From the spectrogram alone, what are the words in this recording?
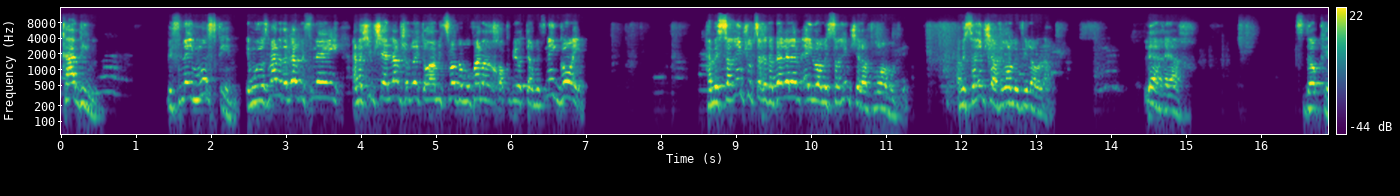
קאדים, בפני מופתים, אם הוא יוזמן לדבר בפני אנשים שאינם שומרי תורה ומצוות במובן הרחוק ביותר, בפני גויים. המסרים שהוא צריך לדבר אליהם, אלו המסרים של אברום מביא. המסרים שאברום מביא לעולם. לארח, צדוקה,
